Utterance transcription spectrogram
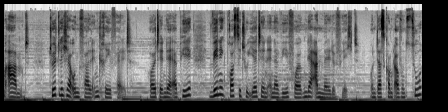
Abend. Tödlicher Unfall in Krefeld. Heute in der RP. Wenig Prostituierte in NRW folgen der Anmeldepflicht. Und das kommt auf uns zu.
